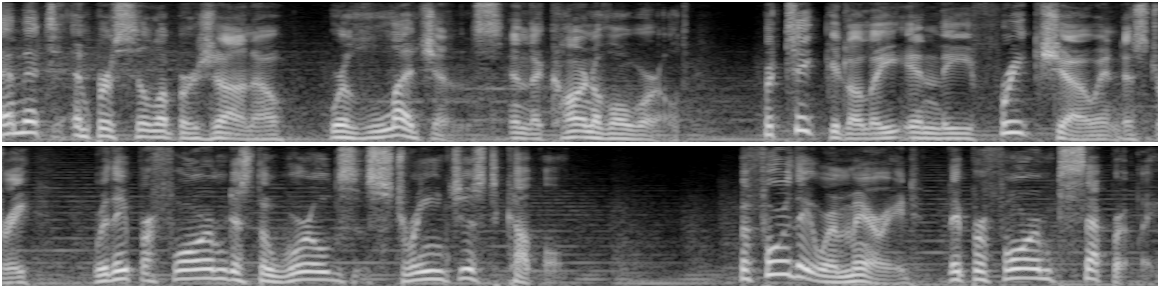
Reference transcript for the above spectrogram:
Emmett and Priscilla Bejano were legends in the carnival world, particularly in the freak show industry where they performed as the world's strangest couple. Before they were married, they performed separately.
